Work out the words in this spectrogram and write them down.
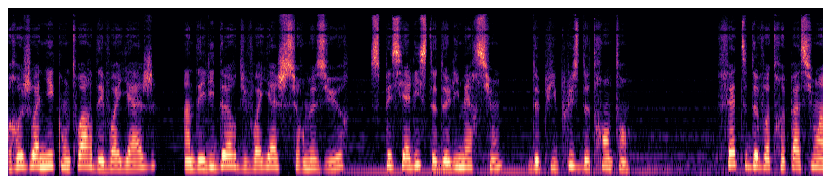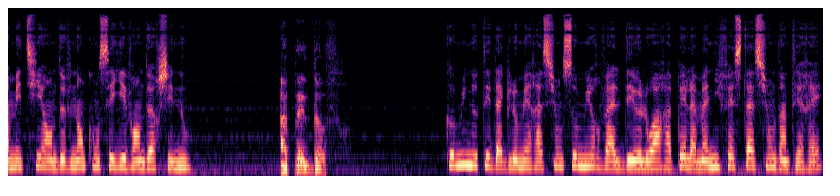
Rejoignez Comptoir des Voyages, un des leaders du voyage sur mesure, spécialiste de l'immersion, depuis plus de 30 ans. Faites de votre passion un métier en devenant conseiller vendeur chez nous. Appel d'offres. Communauté d'agglomération Saumur-Val d'Eloire appelle à manifestation d'intérêt,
